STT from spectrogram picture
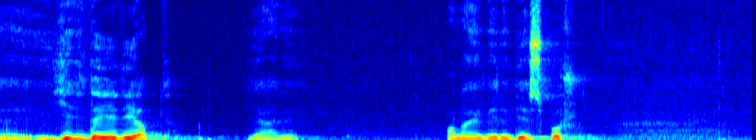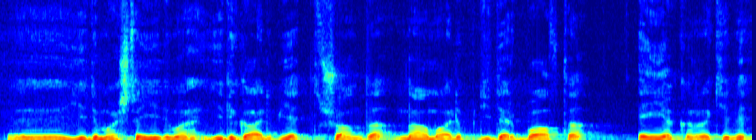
E, 7'de 7 yaptı. Yani Alanya Belediye Spor. E, 7 maçta 7, ma- 7 galibiyet. Şu anda namalip lider. Bu hafta en yakın rakibi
